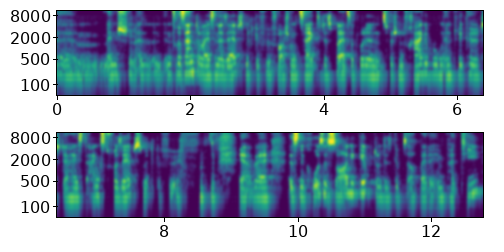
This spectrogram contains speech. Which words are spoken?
ähm, Menschen, also interessanterweise in der Selbstmitgefühlforschung zeigt sich das bereits, da wurde inzwischen ein Fragebogen entwickelt, der heißt Angst vor Selbstmitgefühl. ja, weil es eine große Sorge gibt und das gibt es auch bei der Empathie.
